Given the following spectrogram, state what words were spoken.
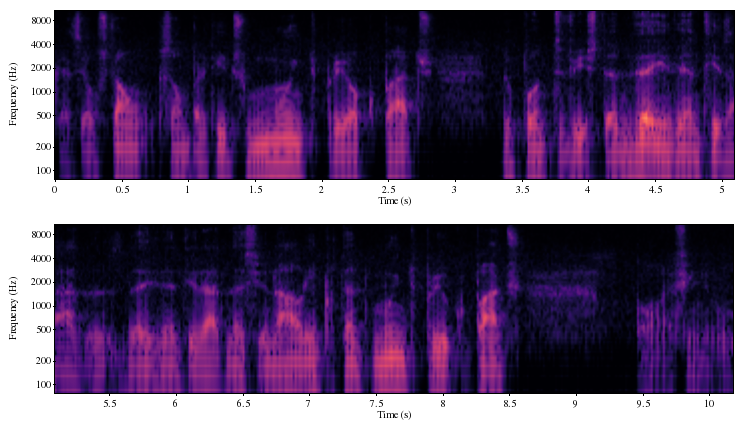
Quer dizer, eles estão, são partidos muito preocupados do ponto de vista da identidade, da identidade nacional e, portanto, muito preocupados com, enfim, o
